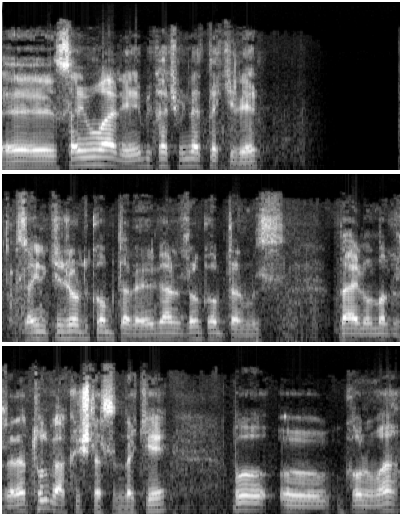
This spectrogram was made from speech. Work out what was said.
Ee, Sayın Vali, birkaç milletvekili, Sayın İkinci Ordu Komutanı, Garnizon Komutanımız dahil olmak üzere Tulga Kışlası'ndaki bu e, konuma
